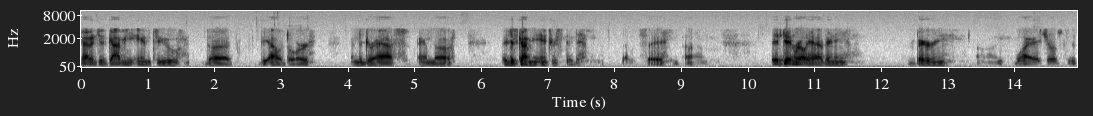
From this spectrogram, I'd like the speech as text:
kind of just got me into the the outdoor and the grass and the it just got me interested. I would say um, it didn't really have any bearing on why I chose to,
